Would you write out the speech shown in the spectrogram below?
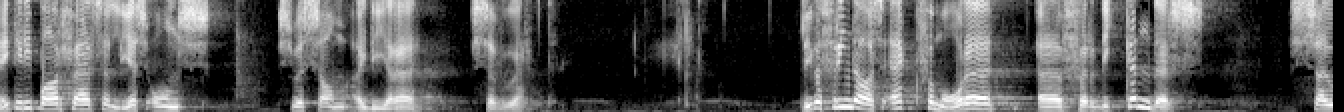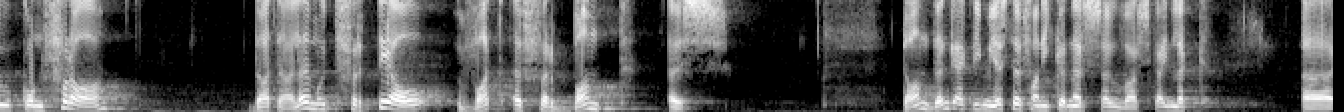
Net hierdie paar verse lees ons so saam uit die Here se woord. Liewe vriende, as ek vanmôre uh vir die kinders sou kon vra dat hulle moet vertel wat 'n verband is, dan dink ek die meeste van die kinders sou waarskynlik uh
